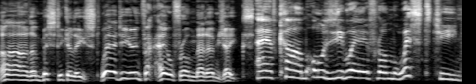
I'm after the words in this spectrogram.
Ah, the mystical East. Where do you in fact hail from, Madame Jacques? I have come all the way from West Cheam.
